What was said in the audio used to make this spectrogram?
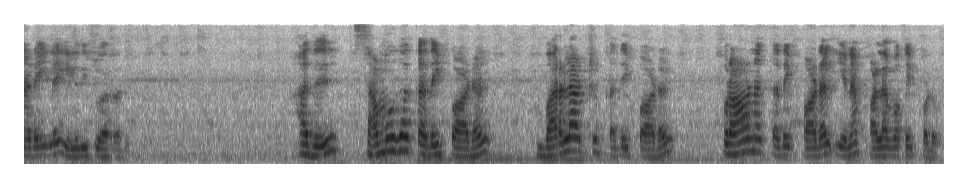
நடையில் எழுதிட்டு வர்றது. அது சமூக கதைப்பாடல் வரலாற்று கதைப்பாடல் புராண கதைப்பாடல் என பல வகைப்படும்.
